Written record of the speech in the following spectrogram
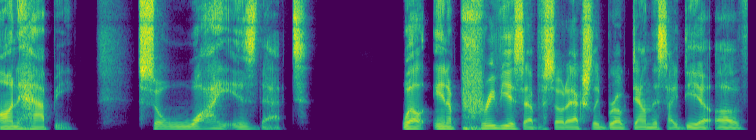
unhappy. So, why is that? Well, in a previous episode, I actually broke down this idea of,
